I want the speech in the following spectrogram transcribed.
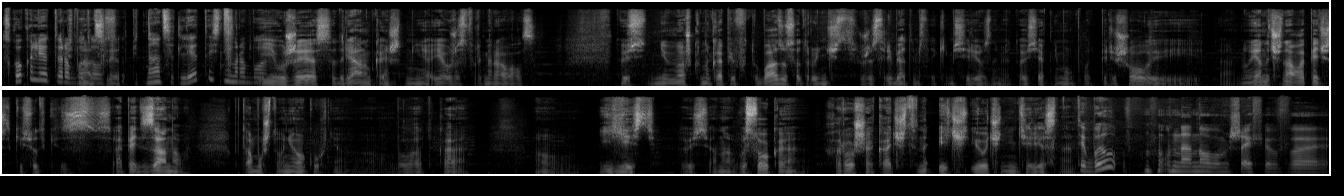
Сколько лет ты работал? 15 лет. 15 лет ты с ним работал? И уже с Адрианом, конечно, я уже сформировался. То есть немножко накопив эту базу сотрудничества уже с ребятами с такими серьезными, то есть я к нему вот перешел и, и да. ну я начинал опять же таки все-таки опять заново, потому что у него кухня была такая ну, и есть, то есть она высокая, хорошая, качественная и, и очень интересная. Ты был на новом шефе в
